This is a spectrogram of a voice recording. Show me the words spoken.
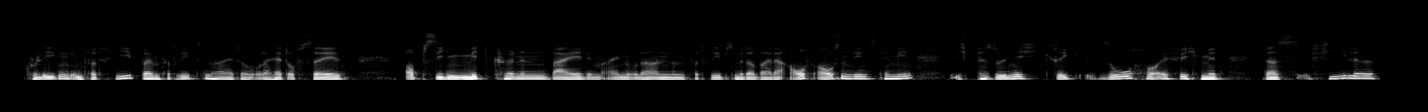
Kollegen im Vertrieb, beim Vertriebsleiter oder Head of Sales, ob Sie mitkönnen bei dem einen oder anderen Vertriebsmitarbeiter auf Außendiensttermin. Ich persönlich kriege so häufig mit, dass viele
